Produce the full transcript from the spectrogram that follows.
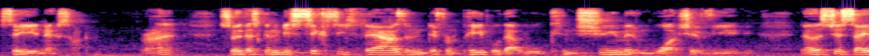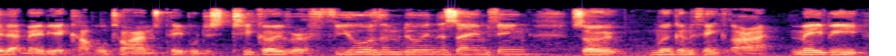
see you next time right? So there's going to be 60,000 different people that will consume and watch a view. Now let's just say that maybe a couple times people just tick over a few of them doing the same thing. So we're going to think, all right, maybe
